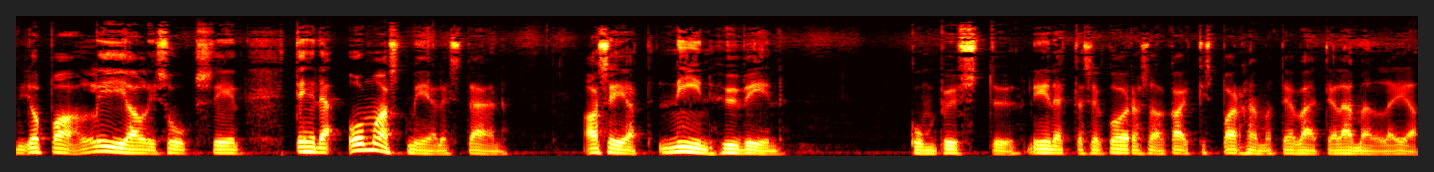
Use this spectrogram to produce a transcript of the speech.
jopa liiallisuuksiin, tehdä omasta mielestään asiat niin hyvin kuin pystyy, niin että se koira saa kaikki parhaimmat eväät elämälle ja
